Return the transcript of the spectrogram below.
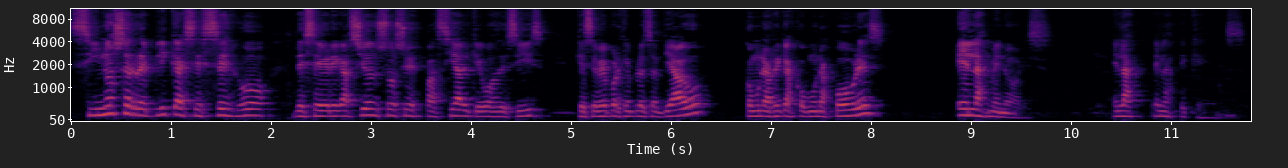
Si no se replica ese sesgo de segregación socioespacial que vos decís, que se ve, por ejemplo, en Santiago, como unas ricas como unas pobres, en las menores, en las, en las pequeñas.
